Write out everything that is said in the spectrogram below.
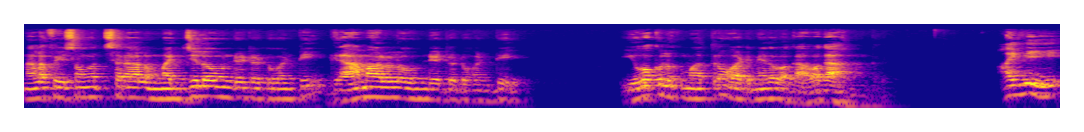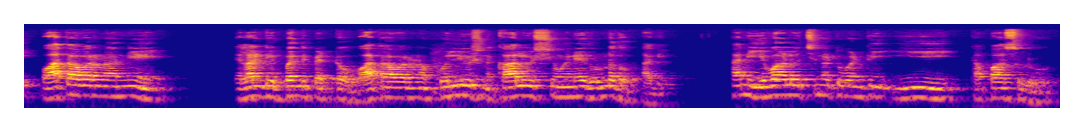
నలభై సంవత్సరాల మధ్యలో ఉండేటటువంటి గ్రామాలలో ఉండేటటువంటి యువకులకు మాత్రం వాటి మీద ఒక అవగాహన ఉంటుంది. అవి వాతావరణాన్ని ఎలాంటి ఇబ్బంది పెట్టవు. వాతావరణ పొల్యూషన్ కాలుష్యం అనేది ఉండదు అవి. కానీ ఇవాళ వచ్చినటువంటి ఈ టపాసులు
